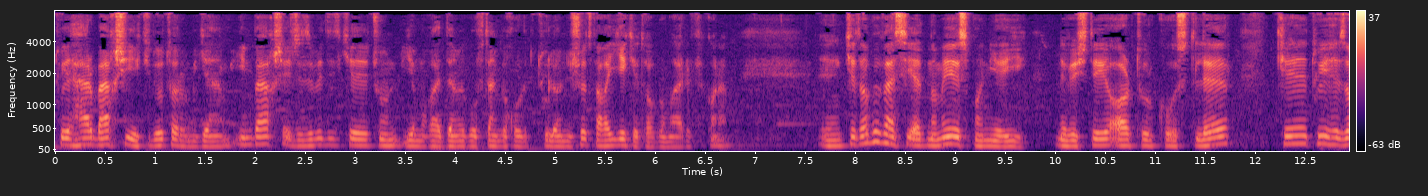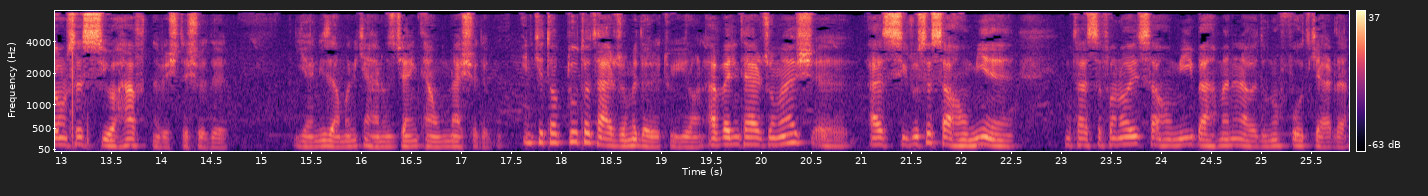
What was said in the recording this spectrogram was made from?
توی هر بخشی یکی دو تا رو میگم. این بخش اجازه بدید که چون یه مقدمه گفتم به خورد طولانی شد فقط یک کتاب رو معرفی کنم. کتاب وصیت‌نامه اسپانیایی نوشته آرتور کوستلر که توی 1937 نوشته شده. یعنی زمانی که هنوز جنگ تموم نشده بود. این کتاب دو تا ترجمه داره تو ایران. اولین ترجمهش از سیروس سهامیه متاسفانه های سهامی بهمن 99 فوت کردن.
